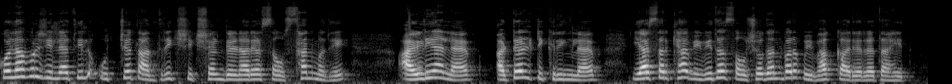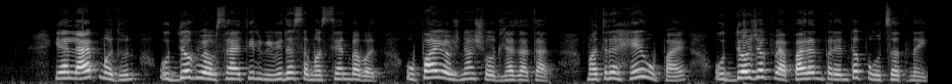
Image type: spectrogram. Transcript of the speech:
कोल्हापूर जिल्ह्यातील उच्च तांत्रिक शिक्षण देणाऱ्या संस्थांमध्ये idea lab Atal tinkering lab यासारख्या विविध संशोधनपर विभाग कार्यरत आहेत. या लॅबमधून उद्योग व्यवसायातील विविध समस्यांबाबत उपाययोजना शोधल्या जातात. मात्र हे उपाय उद्योजक व्यापाऱ्यांपर्यंत पोहोचत नाहीत.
